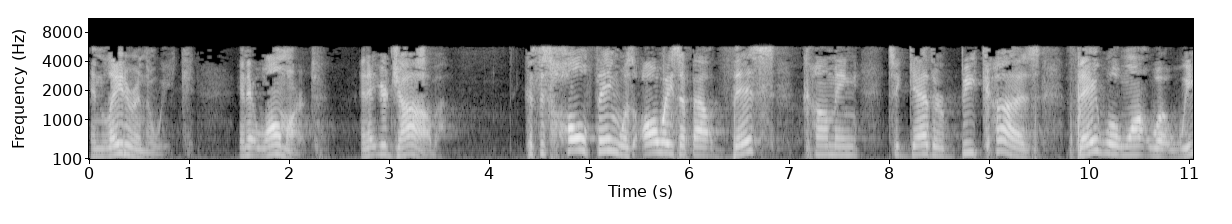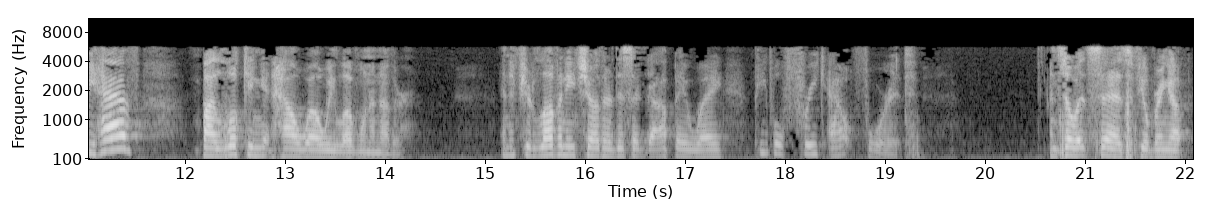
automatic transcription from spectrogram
and later in the week, and at Walmart and at your job. Because this whole thing was always about this coming together because they will want what we have by looking at how well we love one another. And if you're loving each other this agape way, people freak out for it. And so it says, if you'll bring up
